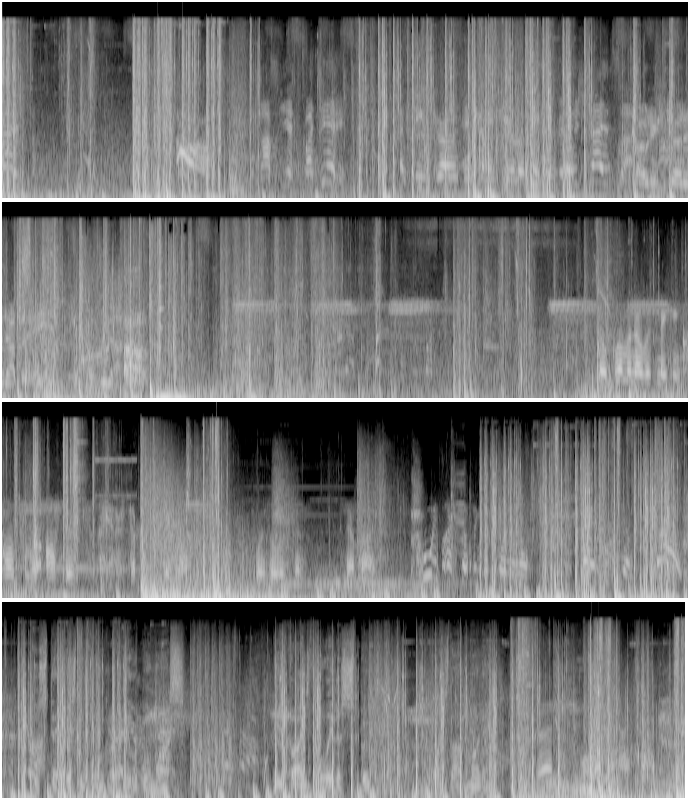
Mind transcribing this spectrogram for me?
У нас есть потери! I'm seeing drones incoming to your location, so Перемещается! Tony's turning up the heat. Copy that. So if Romanova's making calls from her office, I intercept the signal. Worth a listen. Stand by. Who is accessing the terminal? Gustav is no longer available, lass. Be advised, Milena's spooked. She wants that money. Good. We'll recognize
